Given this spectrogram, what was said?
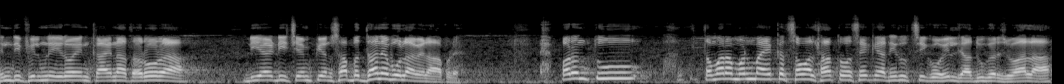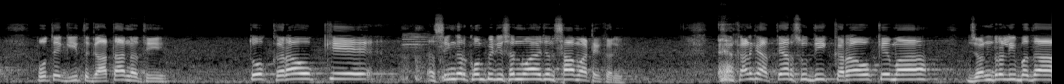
હિન્દી ફિલ્મની heroine Kainaat Arora DID champions, આ બધાને બોલાવેલા આપણે. પરંતુ તમારા મનમાં એક જ સવાલ થતો હશે કે અનિરુદ્ધસિંહ ગોહિલ, જાદુગર જ્વાલા પોતે ગીત ગાતા નથી, તો કરાઓકે સિંગર કોમ્પિટિશનનું આયોજન શા માટે કર્યું? કારણ કે અત્યાર સુધી કરાઓકેમાં જનરલી બધા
